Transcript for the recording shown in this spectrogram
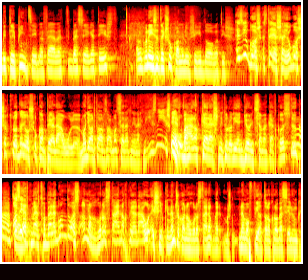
mit tudom, pincébe felvett beszélgetést, amikor nézhetek sokkal minőségibb dolgot is. Ez jogos, ez teljesen jogos, csak tudod, nagyon sokan például magyar tartalmat szeretnének nézni, és Értem. próbálnak keresni, tudod, ilyen gyöngyszemeket köztük. Hát. Azért, mert ha belegondolsz, annak a korosztálynak például, és egyébként nem csak annak a korosztálynak, mert most nem a fiatalokról beszélünk,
